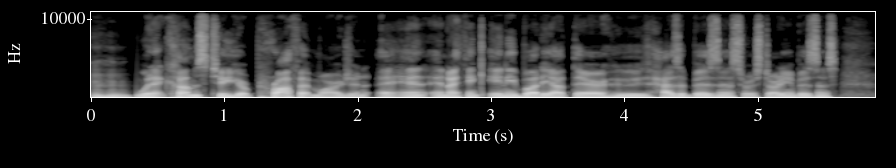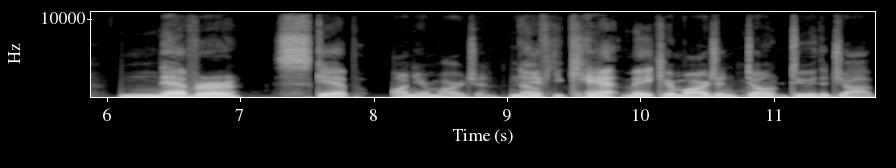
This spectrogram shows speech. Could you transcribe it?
Mhm. when it comes to your profit margin and, and i think anybody out there who has a business or is starting a business never skip on your margin No. if you can't make your margin don't do the job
